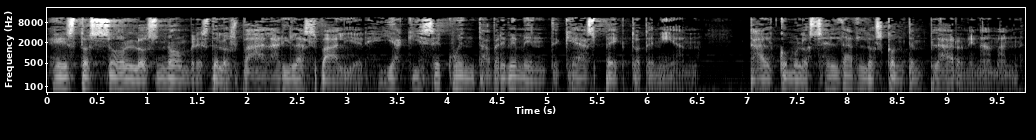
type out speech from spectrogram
Estos son los nombres de los Valar y las Valier, y aquí se cuenta brevemente qué aspecto tenían, tal como los Eldar los contemplaron en Aman.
